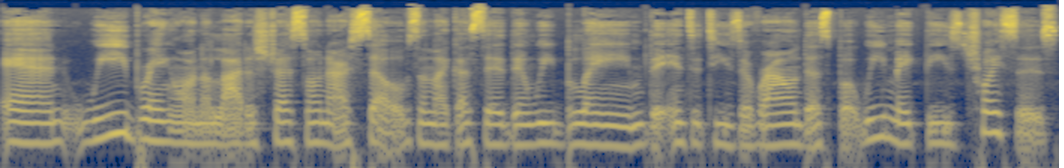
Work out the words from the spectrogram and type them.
And we bring on a lot of stress on ourselves. And like I said, then we blame the entities around us, but we make these choices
